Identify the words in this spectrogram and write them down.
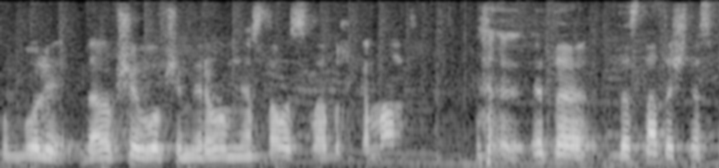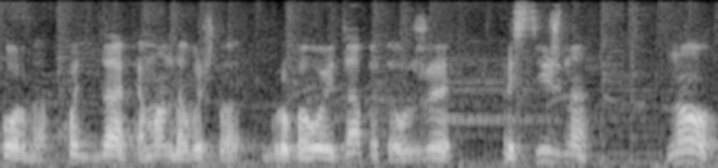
футболе, да вообще в общем мировом не осталось слабых команд, это достаточно спорно. Хоть да, команда вышла в групповой этап, это уже престижно, но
